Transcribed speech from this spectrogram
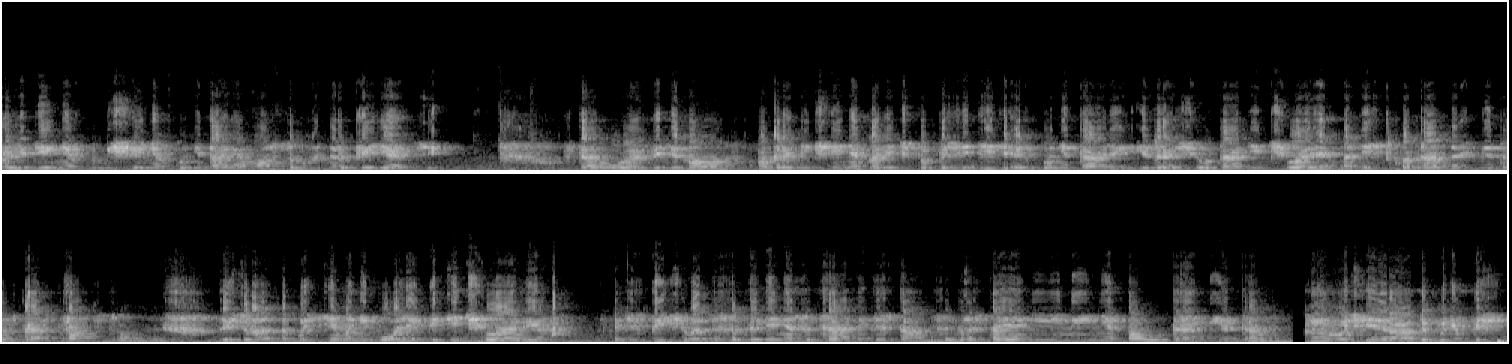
проведение в помещениях планетария массовых мероприятий. Второе, введено ограничение расчета один человек на 10 квадратных метров пространства. То есть у нас допустимо не более 5 человек. Обеспечивается соблюдение социальной дистанции на расстоянии не менее полутора метров. Мы очень рады будем посетителям.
